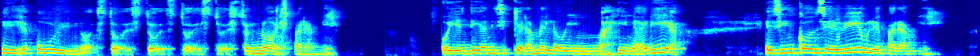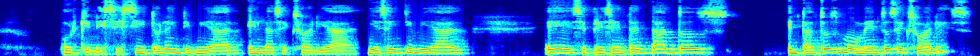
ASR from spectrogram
Y dije, uy, no, esto, esto, esto, esto, esto no es para mí. Hoy en día ni siquiera me lo imaginaría. Es inconcebible para mí porque necesito la intimidad en la sexualidad y esa intimidad eh, se presenta en tantos, en tantos momentos sexuales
